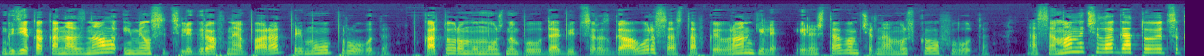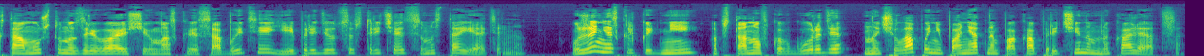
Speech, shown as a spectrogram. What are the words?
где, как она знала, имелся телеграфный аппарат прямого провода, по которому можно было добиться разговора со ставкой Врангеля или штабом Черноморского флота а сама начала готовиться к тому, что назревающие в Москве события ей придется встречать самостоятельно. Уже несколько дней обстановка в городе начала по непонятным пока причинам накаляться.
